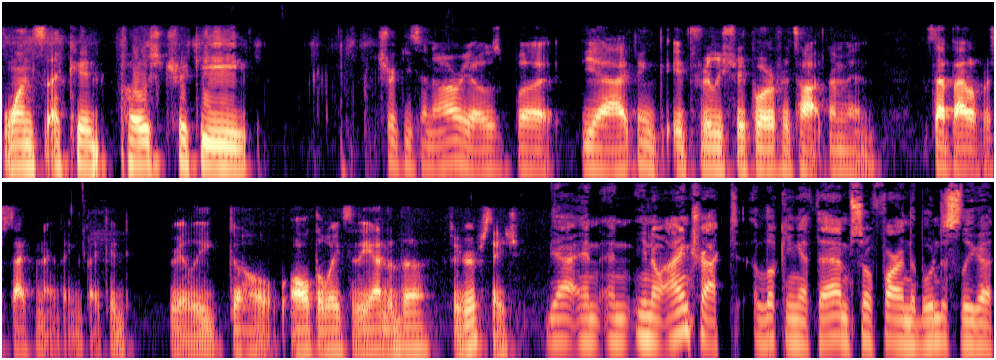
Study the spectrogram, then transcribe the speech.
ones that could pose tricky, tricky scenarios. But yeah, I think it's really straightforward for Tottenham, and it's that battle for second. I think that could really go all the way to the end of the, the group stage. Yeah, and, and you know Eintracht, looking at them so far in the Bundesliga,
